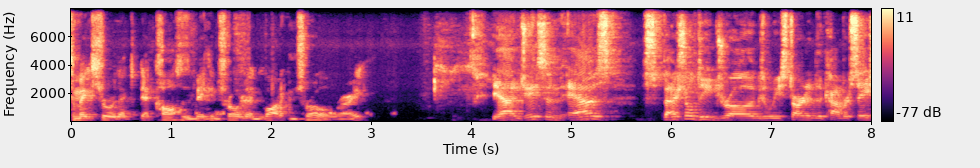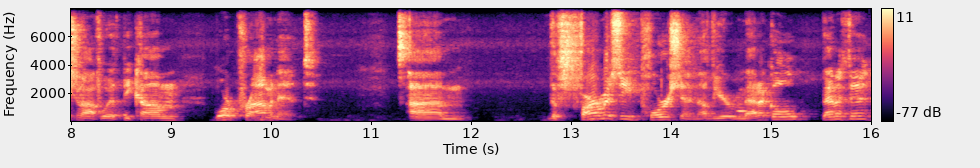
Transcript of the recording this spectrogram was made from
to make sure that that cost is being controlled, that go out of control, right? Yeah, Jason, as specialty drugs, we started the conversation off with become more prominent. Um, the pharmacy portion of your medical benefit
